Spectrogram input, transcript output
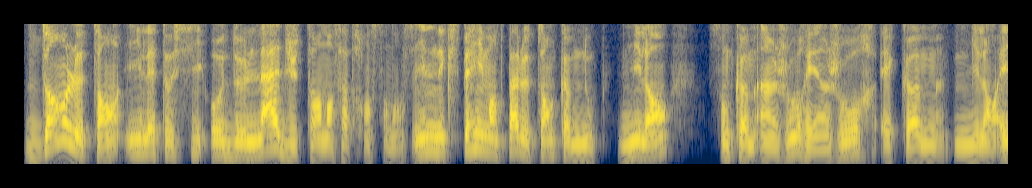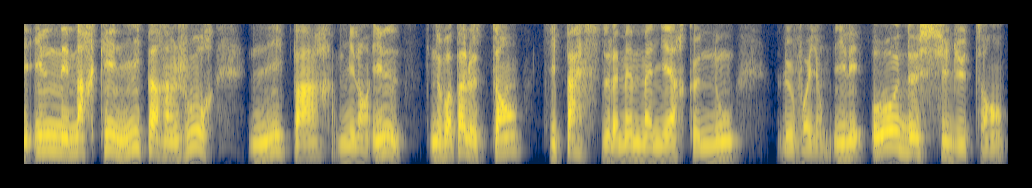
dans le temps, il est aussi au-delà du temps dans sa transcendance. Il n'expérimente pas le temps comme nous. Mille ans sont comme un jour et un jour est comme mille ans. Et il n'est marqué ni par un jour ni par mille ans. Il ne voit pas le temps qui passe de la même manière que nous le voyons. Il est au-dessus du temps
